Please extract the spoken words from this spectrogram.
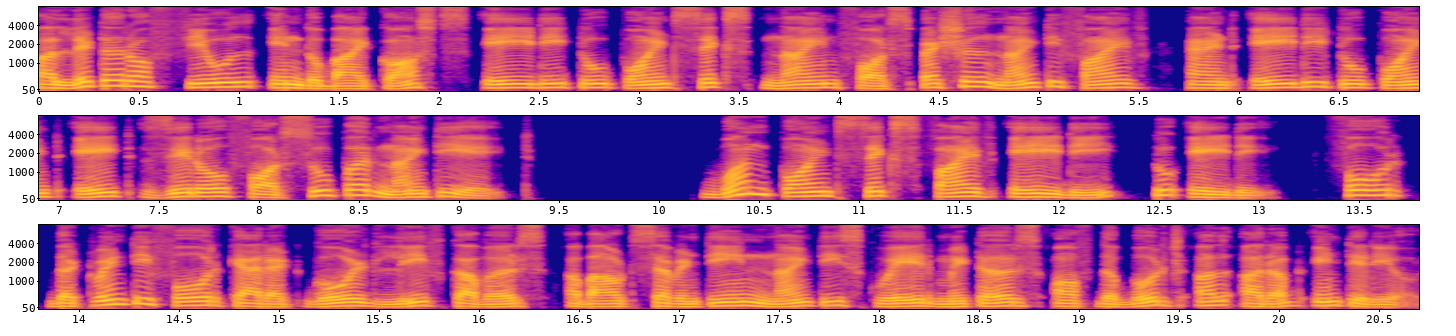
a liter of fuel in Dubai costs AED 2.69 for Special 95 and AED 2.80 for Super 98. 1.65 AED to AED. 4. The 24-carat gold leaf covers about 1790 square meters of the Burj Al Arab interior.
